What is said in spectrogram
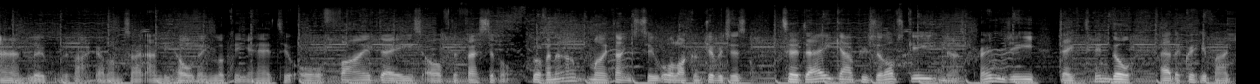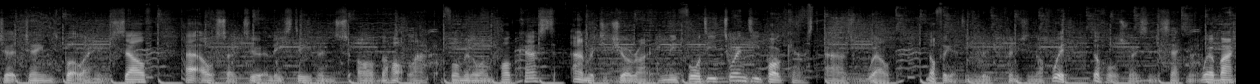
and Luke will be back alongside Andy Holding looking ahead to all five days of the festival. But for now, my thanks to all our contributors today Gav Pusilowski, Naz Premji, Dave Tyndall, uh, the cricket badger James Butler himself, uh, also to Elise Stevens of the Hot Lap Formula One podcast, and Richard Showright from the 4020 podcast as well. Not forgetting Luke finishing off with the horse racing segment. We're back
